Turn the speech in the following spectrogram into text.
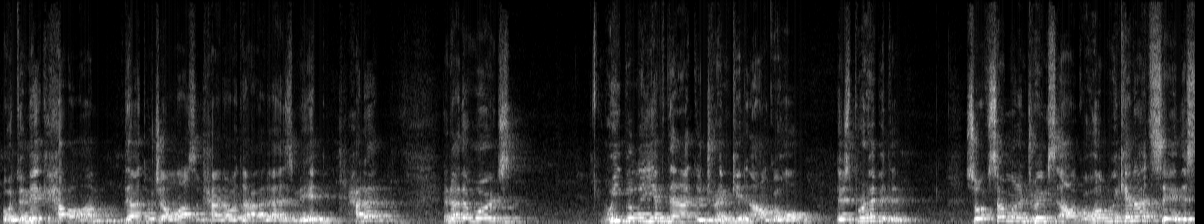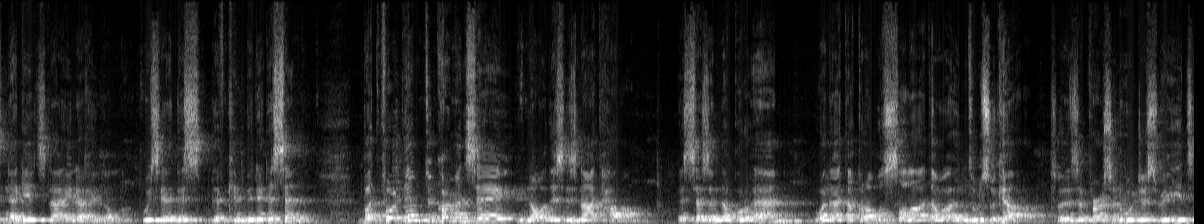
or to make haram that which Allah subhanahu wa ta'ala has made halal. In other words, we believe that the drinking alcohol is prohibited. So if someone drinks alcohol, we cannot say this negates La ilaha illallah. We say this, they've committed a sin. But for them to come and say, no, this is not haram. It says in the Quran, وَلَا تَقْرَبُوا الصَّلَاةَ وَأَنْتُمْ سُكَارًا So there's a person who just reads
